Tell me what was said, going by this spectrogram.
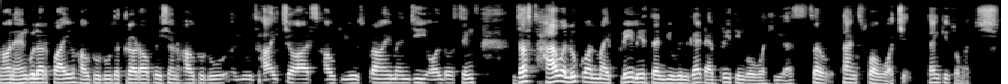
on angular 5 how to do the crud operation how to do uh, use Highcharts how to use PrimeNG all those things. Just have a look on my playlist and you will get everything over here. So thanks for watching. Thank you so much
